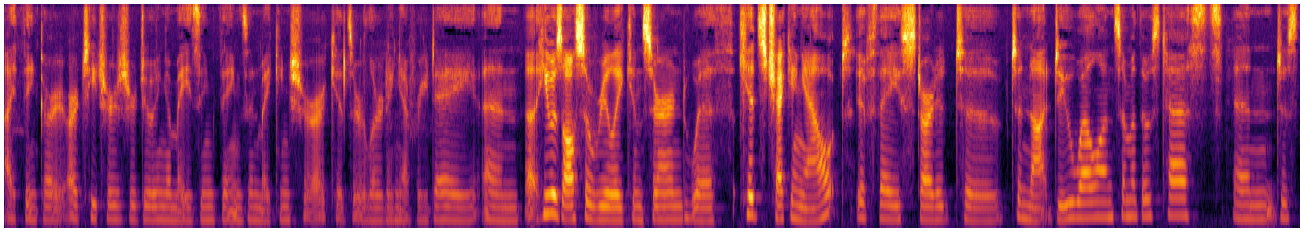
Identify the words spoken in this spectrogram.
I think our, our teachers are doing amazing things and making sure our kids are learning every day. And uh, he was also really concerned with kids checking out if they started to, to not do well on some of those tests and just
